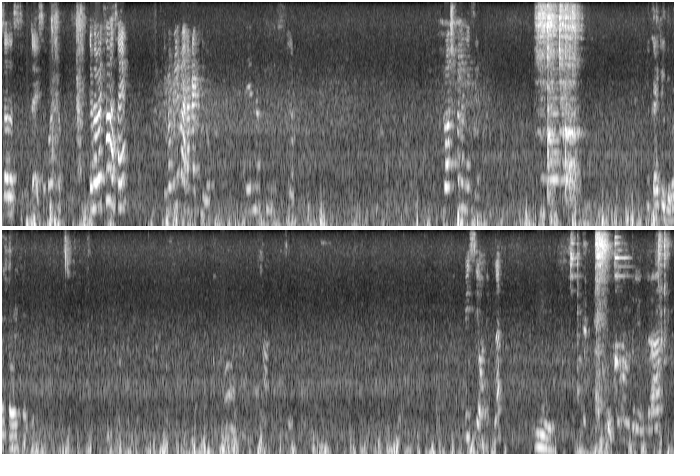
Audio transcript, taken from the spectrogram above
পিছলা যাচ্ছে টাইসে পড়ছো এভাবে খাওয়া চাই এভাবে বানা কাটি দিব রস পেলে নিচে কাইটে দেবা সবাই খাবে বেশি অনেক না হুম আলহামদুলিল্লাহ গরম তরমুজ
